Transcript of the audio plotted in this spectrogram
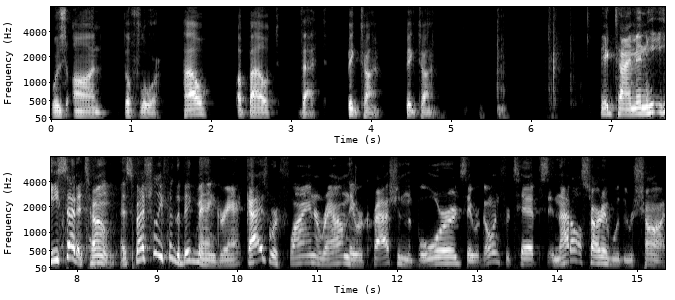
was on the floor. How about that? Big time. Big time. Big time. And he, he set a tone, especially for the big man, Grant. Guys were flying around. They were crashing the boards. They were going for tips. And that all started with Richaun.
